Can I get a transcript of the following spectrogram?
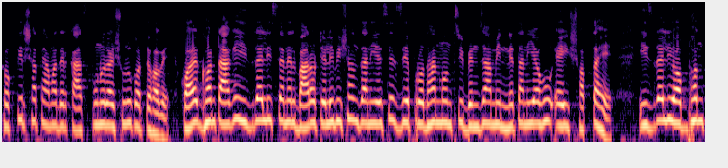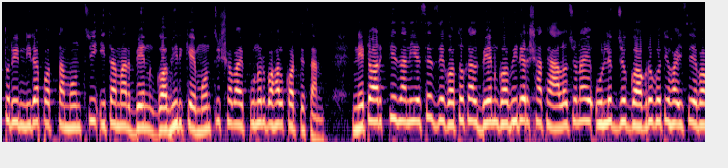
শক্তির সাথে আমাদের কাজ পুনরায় শুরু করতে হবে। কয়েক ঘণ্টা আগে ইসরায়েলি চ্যানেল বারো টেলিভিশন জানিয়েছে যে প্রধানমন্ত্রী বেঞ্জামিন নেতানিয়াহু এই সপ্তাহে ইসরায়েলি অভ্যন্তরীণ নিরাপত্তা মন্ত্রী ইতামার বেন গভীরকে মন্ত্রিসভায় পুনর্বহাল করতে চান। নেটওয়ার্কটি জানিয়েছে যে গতকাল বেন গভীরের সাথে আলোচনায় উল্লেখযোগ্য অগ্রগতি হয়েছে এবং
